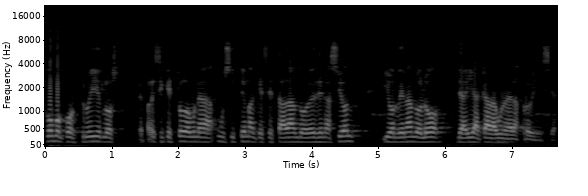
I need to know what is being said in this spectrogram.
cómo construirlos, me parece que es todo un sistema que se está dando desde Nación y ordenándolo de ahí a cada una de las provincias.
